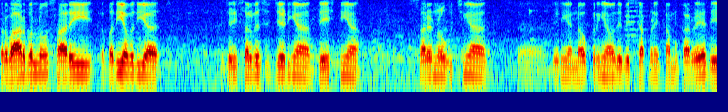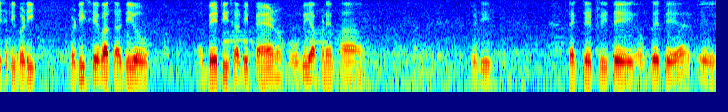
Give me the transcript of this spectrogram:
ਪਰਿਵਾਰ ਵੱਲੋਂ ਸਾਰੇ ਹੀ ਵਧੀਆ ਵਧੀਆ ਜਿਹੜੀ ਸਰਵਿਸ ਜਿਹੜੀਆਂ ਦੇਸ਼ ਦੀਆਂ ਸਾਰਿਆਂ ਨਾਲੋਂ ਉੱਚੀਆਂ ਜਿਹੜੀਆਂ ਨੌਕਰੀਆਂ ਉਹਦੇ ਵਿੱਚ ਆਪਣੇ ਕੰਮ ਕਰ ਰਹੇ ਆ, ਦੇਸ਼ ਲਈ ਬੜੀ, ਵੱਡੀ ਸੇਵਾ ਸਾਡੀ ਉਹ, ਬੇਟੀ, ਸਾਡੀ ਭੈਣ, ਉਹ ਵੀ ਆਪਣੇ ਥਾਂ, ਜਿਹੜੀ ਸੈਕਟਰੀ ਦੇ ਅਹੁਦੇ ਤੇ ਹੈ ਤੇ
